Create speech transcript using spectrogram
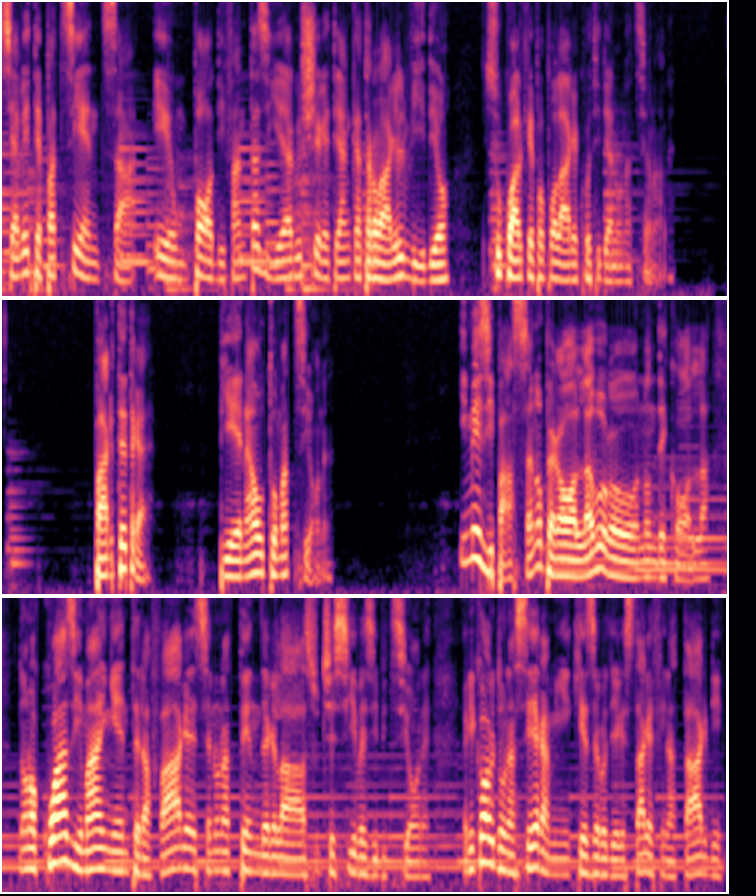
Se avete pazienza e un po' di fantasia riuscirete anche a trovare il video su qualche popolare quotidiano nazionale. Parte 3. Piena automazione. I mesi passano, però il lavoro non decolla. Non ho quasi mai niente da fare se non attendere la successiva esibizione. Ricordo una sera mi chiesero di restare fino a tardi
